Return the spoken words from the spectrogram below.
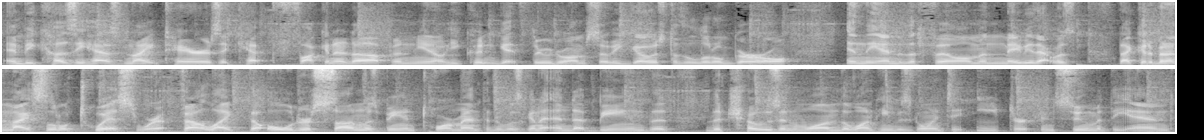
and because he has night terrors, it kept fucking it up, and you know he couldn't get through to him, so he goes to the little girl in the end of the film, and maybe that was that could have been a nice little twist where it felt like the older son was being tormented and was going to end up being the the chosen one, the one he was going to eat or consume at the end,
